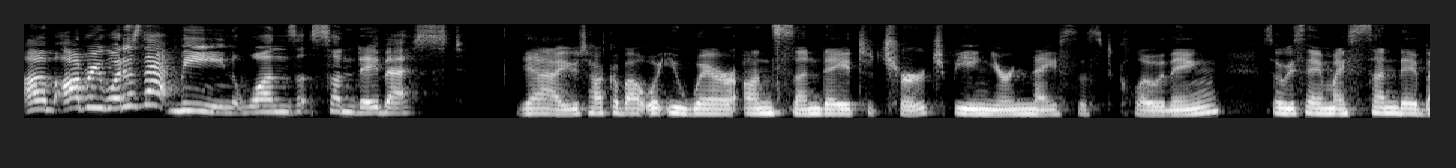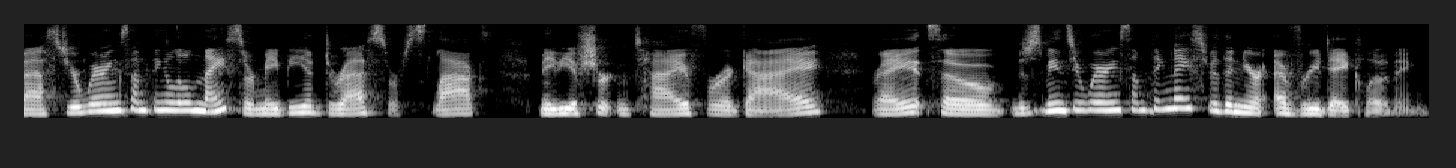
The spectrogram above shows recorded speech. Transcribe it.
Um, Aubrey, what does that mean? One's Sunday best. Yeah, you talk about what you wear on Sunday to church being your nicest clothing. So we say, my Sunday best. You're wearing something a little nicer, maybe a dress or slacks, maybe a shirt and tie for a guy, right? So it just means you're wearing something nicer than your everyday clothing.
